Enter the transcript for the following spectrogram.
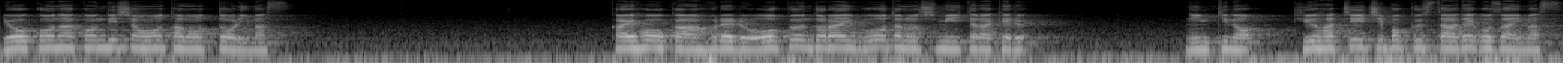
良好なコンディションを保っております。開放感あふれるオープンドライブをお楽しみいただける。人気の981ボクスターでございます。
